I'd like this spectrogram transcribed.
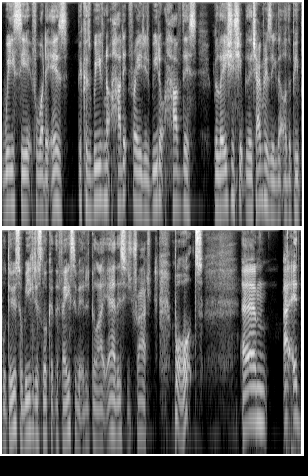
we see it for what it is because we've not had it for ages. We don't have this relationship with the Champions League that other people do. So we can just look at the face of it and just be like, yeah, this is trash. But um, I, it,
